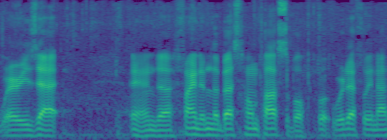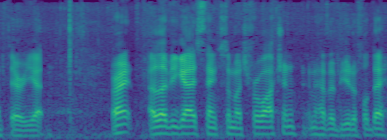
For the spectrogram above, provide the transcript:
where he's at and uh, find him the best home possible. But we're definitely not there yet. All right. I love you guys. Thanks so much for watching and have a beautiful day.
